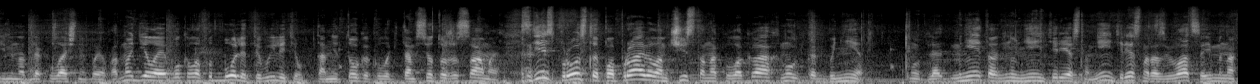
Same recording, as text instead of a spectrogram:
именно для кулачных боев. Одно дело в около футболе ты вылетел, там не только кулаки, там все то же самое. Здесь просто по правилам, чисто на кулаках, ну как бы нет. Ну, для, мне это ну, не интересно. Мне интересно развиваться именно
